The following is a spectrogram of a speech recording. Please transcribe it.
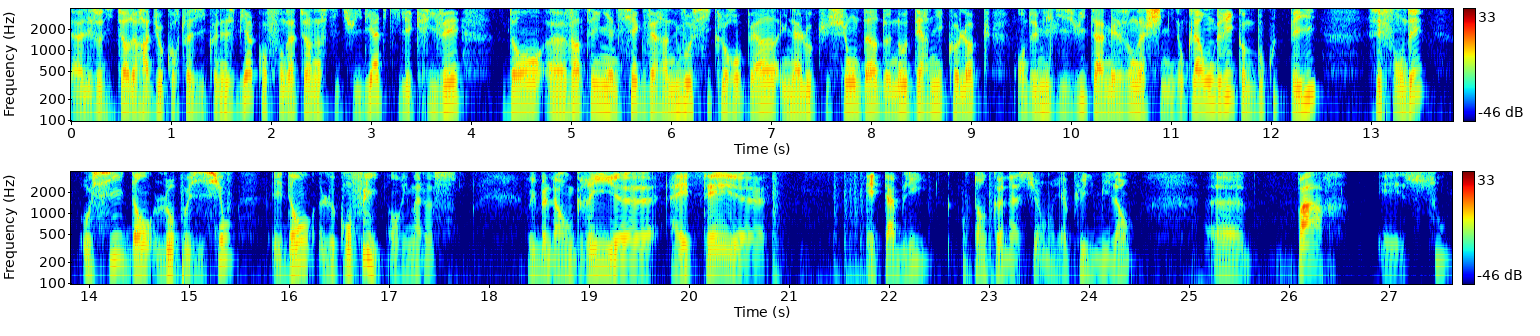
euh, les auditeurs de Radio Courtoisie connaissent bien, cofondateur d'Institut Iliade, qui l'écrivait dans euh, 21e siècle vers un nouveau cycle européen, une allocution d'un de nos derniers colloques en 2018 à Maison de la Chimie. Donc la Hongrie, comme beaucoup de pays, s'est fondée aussi dans l'opposition et dans le conflit, Henri Malos. Oui, mais la Hongrie euh, a été euh, établie en tant que nation, il y a plus de mille ans, euh, par et sous,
